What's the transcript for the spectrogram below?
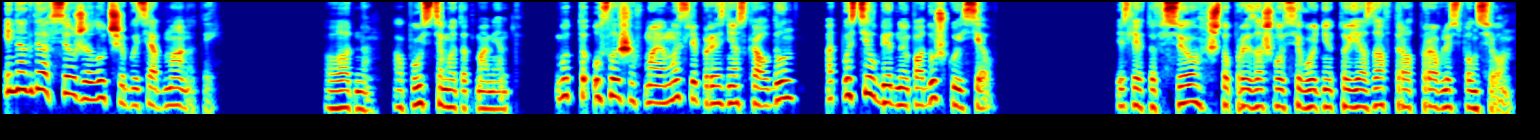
Иногда все же лучше быть обманутой. Ладно, опустим этот момент. Будто услышав мои мысли, произнес колдун, отпустил бедную подушку и сел. Если это все, что произошло сегодня, то я завтра отправлюсь в пансион.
